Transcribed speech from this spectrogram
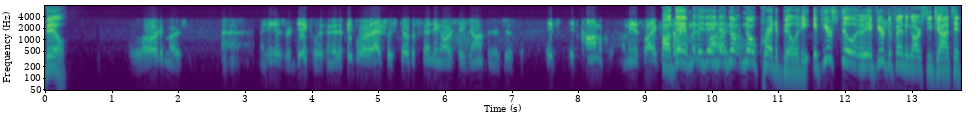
Bill. Lordy mercy. and it is ridiculous. And the people are actually still defending R.C. Johnson is just, it's it's comical. I mean, it's like... Oh, they like have they, no no credibility. If you're still if you're defending R.C. Johnson,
